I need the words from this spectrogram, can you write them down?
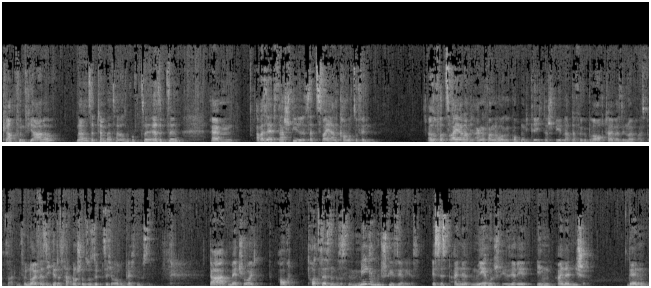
knapp fünf Jahre. Ne? September 2015, äh, 17. Ähm, aber selbst das Spiel ist seit zwei Jahren kaum noch zu finden. Also vor zwei Jahren habe ich angefangen, nochmal geguckt, wie kriege ich das Spiel und habe dafür gebraucht, teilweise den Neupreis bezahlt. Und für neu versiegeltes hat man schon so 70 Euro blechen müssen. Da Metroid auch trotz dessen, dass es eine mega gute Spielserie ist, es ist eine mega gute Spielserie in einer Nische. Denn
